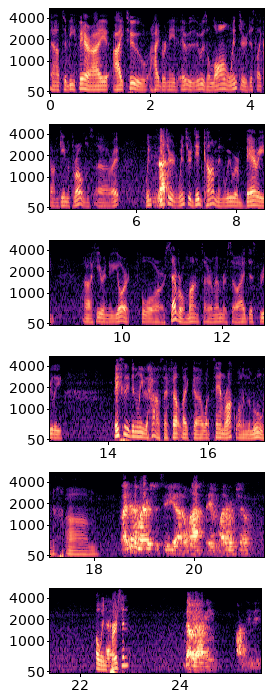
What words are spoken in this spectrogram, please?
Now, to be fair, I I too hibernated. It was it was a long winter, just like on Game of Thrones, uh, right? Win- Exactly. Winter winter did come, and we were buried uh, here in New York for several months. I remember, so I just really basically didn't leave the house. I felt like uh, what Sam Rockwell in the Moon. Um, I did manage to see uh, the last David Letterman show. oh, in person? No, no, I mean on TV.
